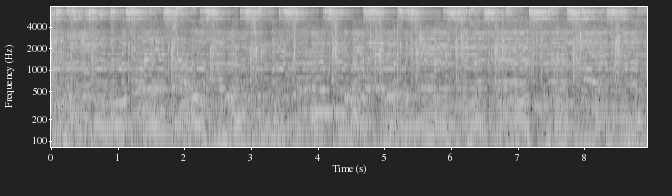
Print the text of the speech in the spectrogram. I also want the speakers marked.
Speaker 1: Thank you.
